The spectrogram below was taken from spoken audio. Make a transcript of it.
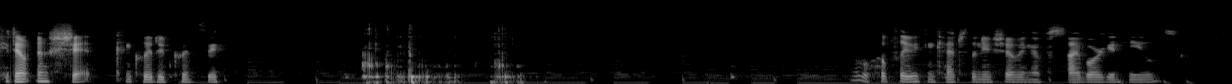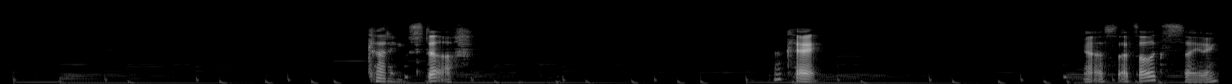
They don't know shit, concluded Quincy. Oh, hopefully we can catch the new showing of Cyborg in Heels. Cutting stuff. Okay. Yes, that's all exciting.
